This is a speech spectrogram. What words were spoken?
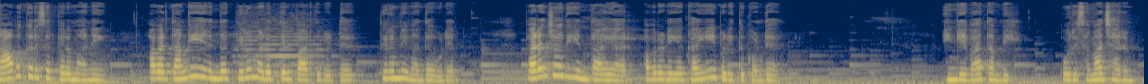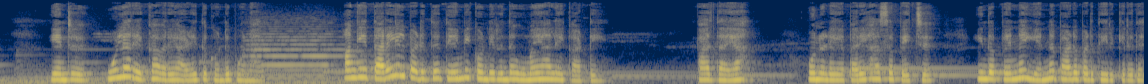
நாவுக்கரசர் பெருமானை அவர் தங்கியிருந்த திருமடத்தில் பார்த்துவிட்டு திரும்பி வந்தவுடன் பரஞ்சோதியின் தாயார் அவருடைய கையை பிடித்துக்கொண்டு இங்கே வா தம்பி ஒரு சமாச்சாரம் என்று உள்ளறைக்கு அவரை அழைத்து கொண்டு போனாள். அங்கே தரையில் படுத்து தேம்பிக் கொண்டிருந்த உமையாலை காட்டி பார்த்தாயா உன்னுடைய பரிகாச பேச்சு இந்த பெண்ணை என்ன பாடுபடுத்தி இருக்கிறது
